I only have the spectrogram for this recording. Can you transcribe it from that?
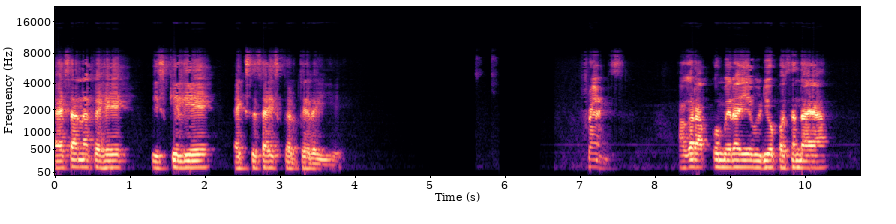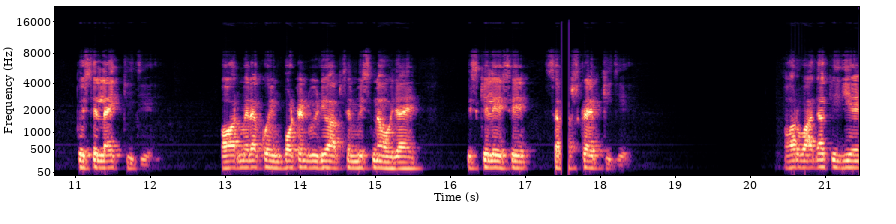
ऐसा ना कहे इसके लिए एक्सरसाइज करते रहिए। फ्रेंड्स अगर आपको मेरा ये वीडियो पसंद आया तो इसे लाइक कीजिए। और मेरा कोई इम्पोर्टेंट वीडियो आपसे मिस ना हो जाए, इसके लिए इसे सब्सक्राइब कीजिए। और वादा कीजिए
